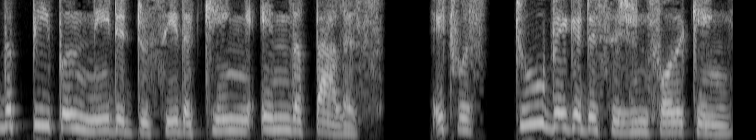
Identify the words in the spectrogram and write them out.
The people needed to see the king in the palace. It was too big a decision for the king,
